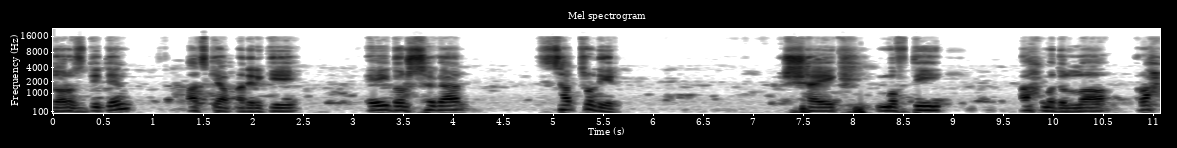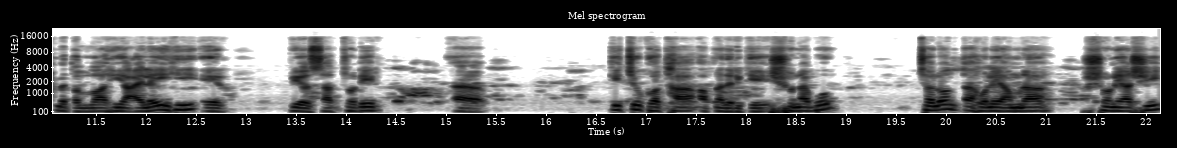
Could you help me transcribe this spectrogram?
দরজ দিতেন। আজকে আপনাদেরকে এই দর্শকার ছাত্রদের শেখ মুফতি আহমদুল্লাহ রহমতুল্লাহি আলাইহি এর প্রিয় ছাত্রদের কিছু কথা আপনাদেরকে শোনাবো। চলুন তাহলে আমরা শুনে আসি।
